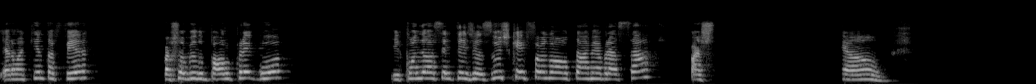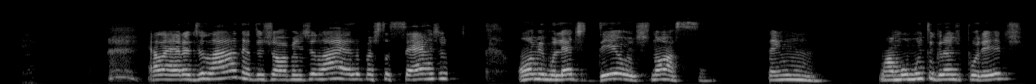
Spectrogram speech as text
era uma quinta-feira, o pastor Bildo Paulo pregou. E quando eu aceitei Jesus, quem foi no altar me abraçar? Pastor Leão. Ela era de lá, né, dos jovens de lá, ela e o pastor Sérgio, homem mulher de Deus, nossa, tem um, um amor muito grande por eles.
